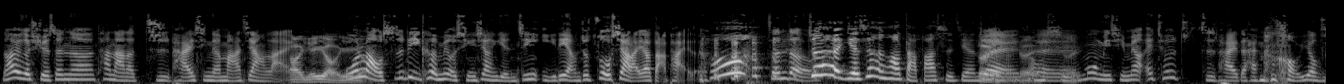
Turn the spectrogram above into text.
然后有个学生呢，他拿了纸牌型的麻将来啊，也有。我老师立刻没有形象，眼睛一亮，就坐下来要打牌了。哦，真的，就很也是很好打发时间的。对对，莫名其妙，哎，就是纸牌的还蛮好用的，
